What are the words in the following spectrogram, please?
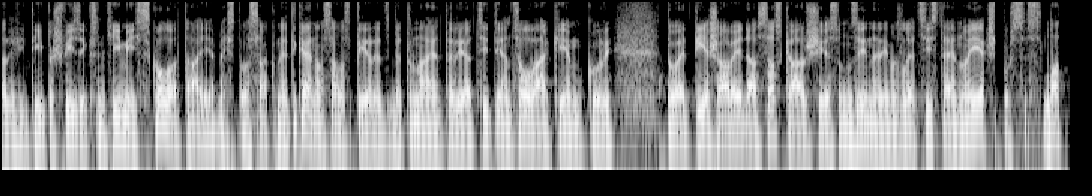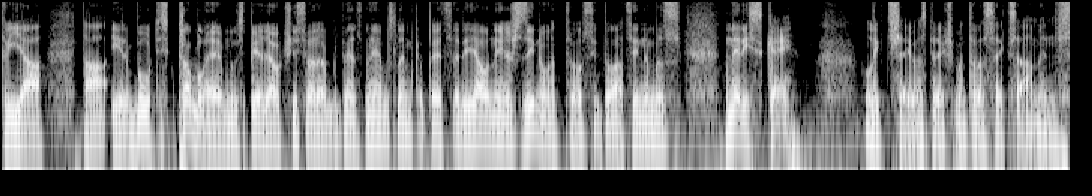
arī tīpaši fizikas un ķīmijas skolotājiem. Es to saku ne tikai no savas pieredzes, bet runājot arī ar citiem cilvēkiem, kuri to ir tiešā veidā saskārušies un zina arī mazliet sistēmu no iekšpuses. Latvijā tā ir būtiska problēma, un es pieļauju, ka šis varētu būt viens no iemesliem, kāpēc arī jaunieši zinot to situāciju nemaz neriskē likt šajos priekšmetos eksāmenus.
